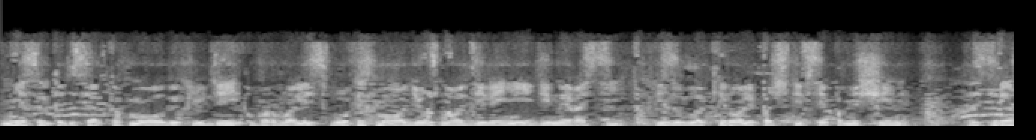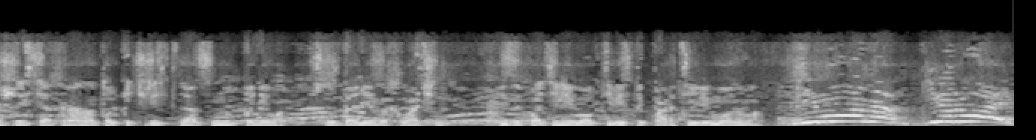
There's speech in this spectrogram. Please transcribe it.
несколько десятков молодых людей ворвались в офис молодежного отделения «Единой России» и заблокировали почти все помещения. Растерявшаяся охрана только через 15 минут поняла, что здание захвачено, и захватили его активисты партии Лимонова. Лимонов – герой!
